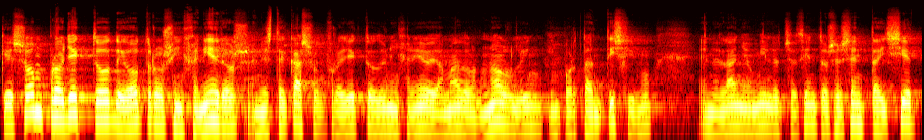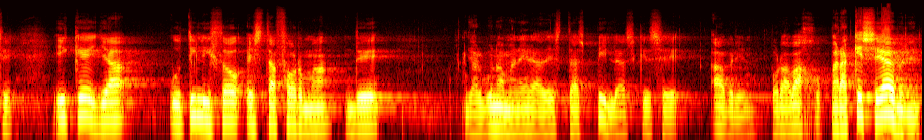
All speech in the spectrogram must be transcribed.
que son proyecto de otros ingenieros, en este caso proyecto de un ingeniero llamado Norling, importantísimo, en el año 1867, y que ya utilizó esta forma de, de alguna manera, de estas pilas que se abren por abajo. ¿Para qué se abren?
